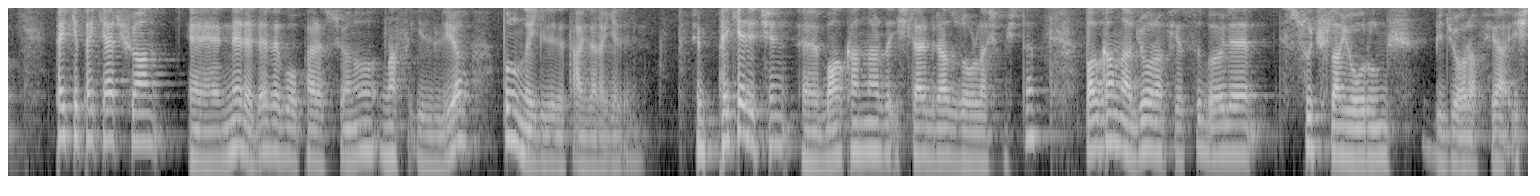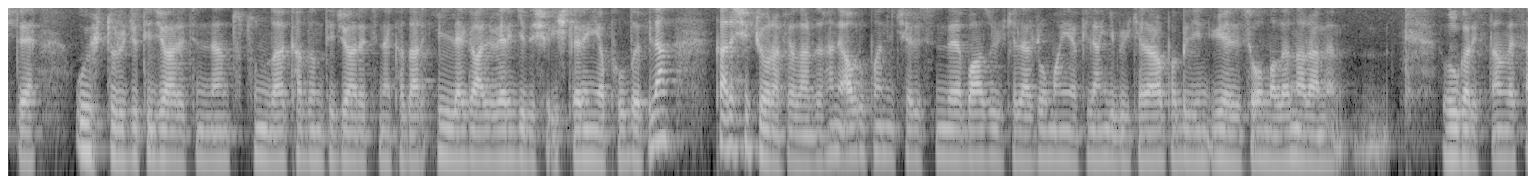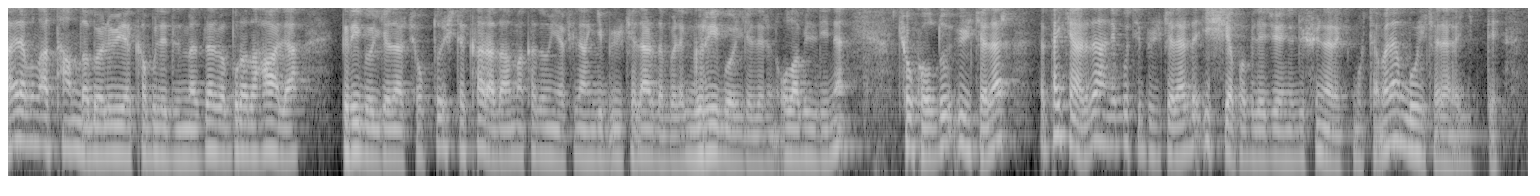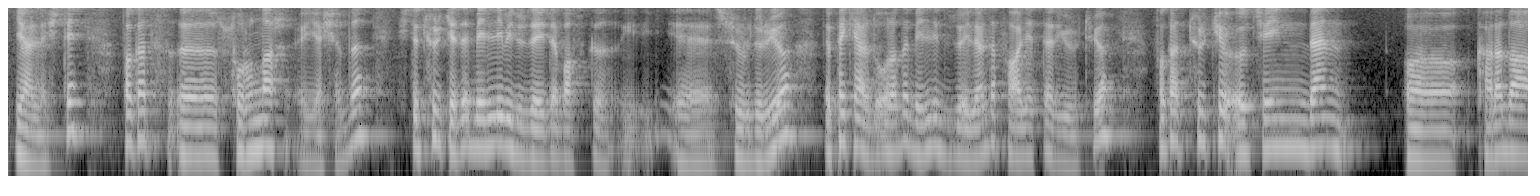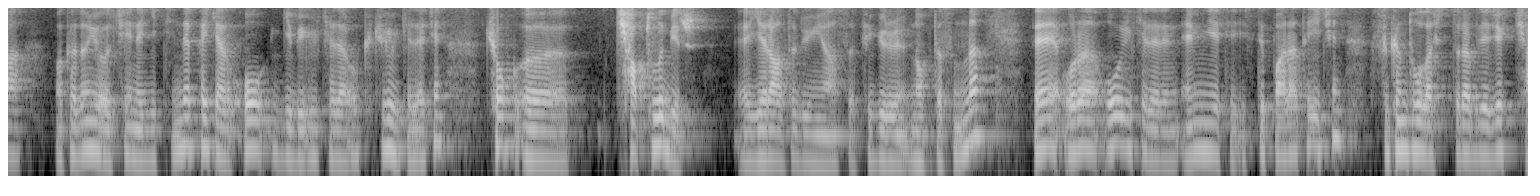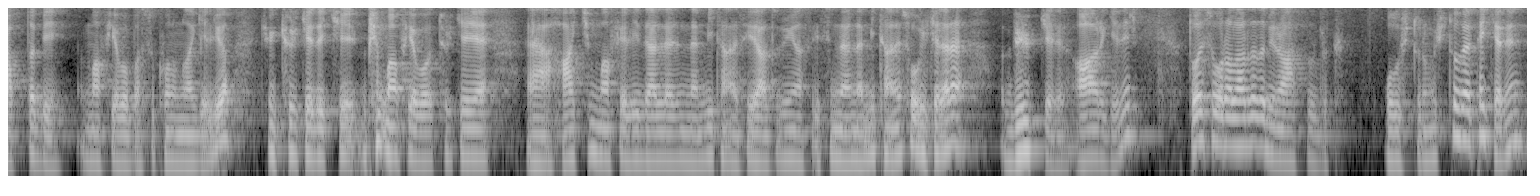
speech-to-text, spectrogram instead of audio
Peki Peker şu an e, nerede ve bu operasyonu nasıl izliyor? Bununla ilgili detaylara gelelim. Şimdi Peker için e, Balkanlarda işler biraz zorlaşmıştı. Balkanlar coğrafyası böyle suçla yoğrulmuş bir coğrafya. İşte uyuşturucu ticaretinden tutun da kadın ticaretine kadar illegal vergi dışı işlerin yapıldığı filan karışık coğrafyalardır. Hani Avrupa'nın içerisinde bazı ülkeler, Romanya filan gibi ülkeler Avrupa Birliği'nin üyelisi olmalarına rağmen Bulgaristan vesaire bunlar tam da böyle üye kabul edilmezler ve burada hala gri bölgeler çoktur. İşte Karadağ, Makedonya filan gibi ülkeler de böyle gri bölgelerin olabildiğine çok olduğu ülkeler. Ve Peker de hani bu tip ülkelerde iş yapabileceğini düşünerek muhtemelen bu ülkelere gitti, yerleşti. Fakat e, sorunlar yaşadı. İşte Türkiye'de belli bir düzeyde baskı e, sürdürüyor ve Peker de orada belli düzeylerde faaliyetler yürütüyor. Fakat Türkiye ölçeğinden e, Karadağ, Makedonya ölçeğine gittiğinde Peker o gibi ülkeler, o küçük ülkeler için çok e, çaplı bir e, yeraltı dünyası figürü noktasında ve ora, o ülkelerin emniyeti, istihbaratı için sıkıntı ulaştırabilecek çapta bir mafya babası konumuna geliyor. Çünkü Türkiye'deki bir mafya baba, Türkiye'ye e, hakim mafya liderlerinden bir tanesi, yeraltı dünyası isimlerinden bir tanesi o ülkelere büyük gelir, ağır gelir. Dolayısıyla oralarda da bir rahatsızlık oluşturmuştu ve Peker'in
